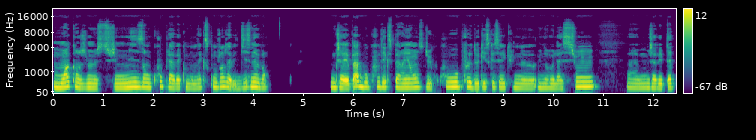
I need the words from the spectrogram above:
Moi, quand je me suis mise en couple avec mon ex-conjoint, j'avais 19 ans. Donc j'avais pas beaucoup d'expérience du couple, de qu'est-ce que c'est qu'une une relation j'avais peut-être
